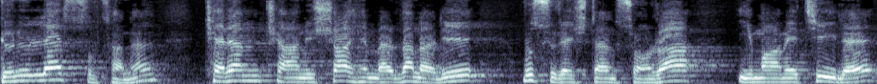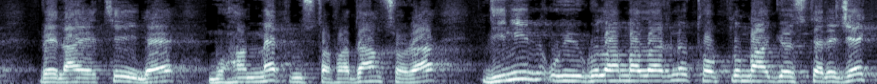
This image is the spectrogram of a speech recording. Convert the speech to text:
Gönüller Sultanı Kerem Kani Şah-ı Merdan Ali bu süreçten sonra imametiyle, velayetiyle Muhammed Mustafa'dan sonra dinin uygulamalarını topluma gösterecek,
